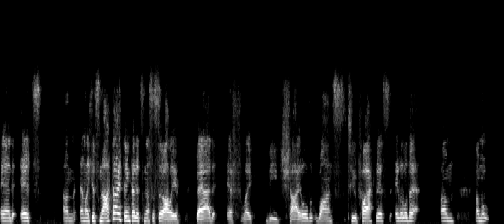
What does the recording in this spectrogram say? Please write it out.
and it's um, and like it's not that I think that it's necessarily bad if like the child wants to practice a little bit um um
